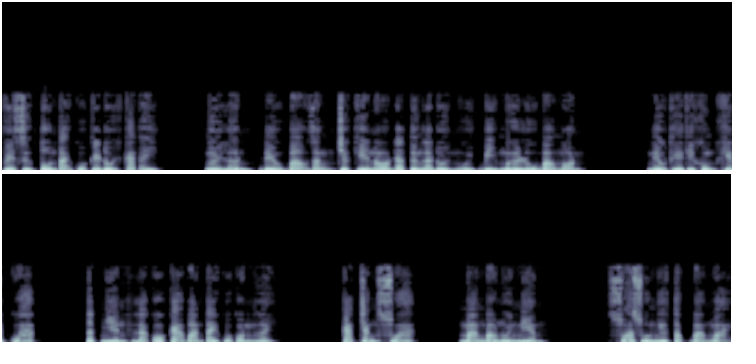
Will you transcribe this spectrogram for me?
về sự tồn tại của cái đồi cát ấy, người lớn đều bảo rằng trước kia nó đã từng là đồi núi bị mưa lũ bào mòn. Nếu thế thì khủng khiếp quá. Tất nhiên là có cả bàn tay của con người. Cát trắng xóa, mang bao nỗi niềm. Xóa xuống như tóc bà ngoại.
